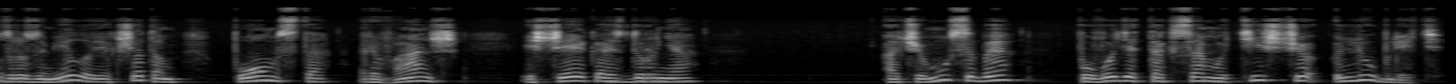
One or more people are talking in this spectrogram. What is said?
зрозуміло, якщо там помста, реванш і ще якась дурня. А чому себе поводять так само ті, що люблять,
